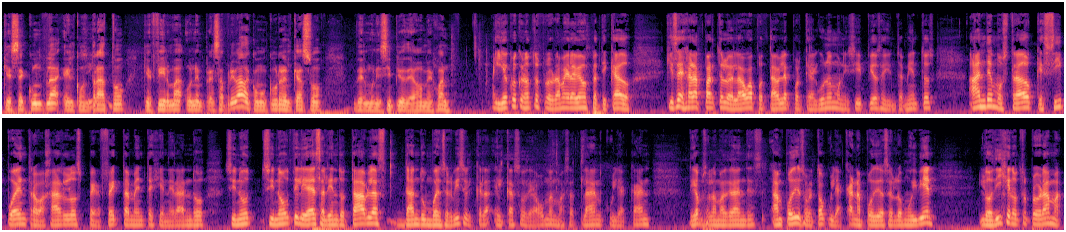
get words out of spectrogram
que se cumpla el contrato que firma una empresa privada, como ocurre en el caso del municipio de Ahome, Juan. Y yo creo que en otros programas ya lo habíamos platicado. Quise dejar aparte lo del agua potable porque algunos municipios, ayuntamientos, han demostrado que sí pueden trabajarlos perfectamente generando, si no, utilidades saliendo tablas, dando un buen servicio. El, caso de Ahome, Mazatlán, Culiacán, digamos son las más grandes, han podido, sobre todo Culiacán ha podido hacerlo muy bien. Lo dije en otro programa.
